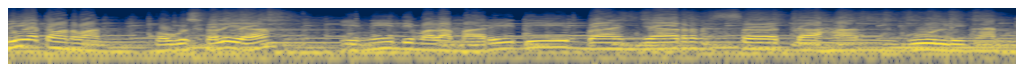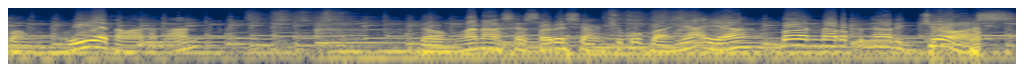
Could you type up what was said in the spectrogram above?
Lihat teman-teman, bagus sekali ya. Ini di malam hari di Banjar Sedahan Gulingan Mengwi ya teman-teman. Dengan aksesoris yang cukup banyak ya, benar-benar jos.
